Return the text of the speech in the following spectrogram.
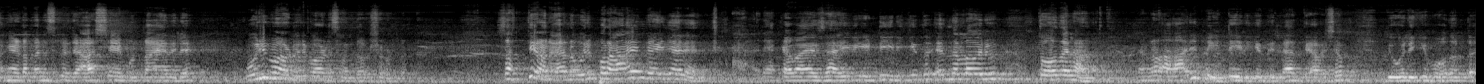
അങ്ങയുടെ മനസ്സിലൊരു ആശയം ഉണ്ടായതിൽ ഒരുപാട് ഒരുപാട് സന്തോഷമുണ്ട്. സത്യമാണ് കാരണം ഒരു പ്രായം കഴിഞ്ഞാൽ ആരൊക്കെ വയസ്സായി വീട്ടിയിരിക്കുന്നു എന്നുള്ള ഒരു തോന്നലാണ്. ഞങ്ങൾ ആരും വീട്ടിൽ ഇരിക്കുന്നില്ല അത്യാവശ്യം ജോലിക്ക് പോകുന്നുണ്ട്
